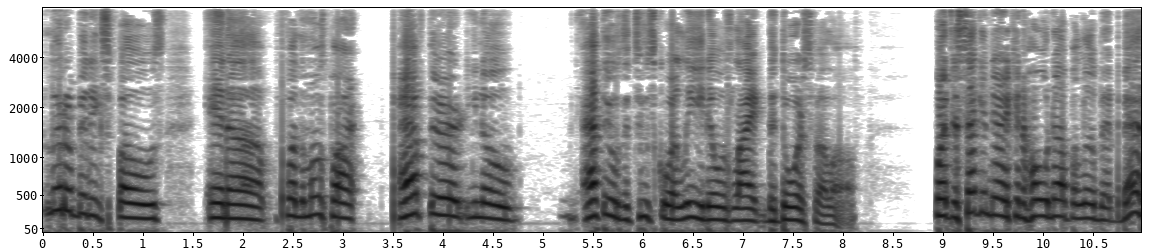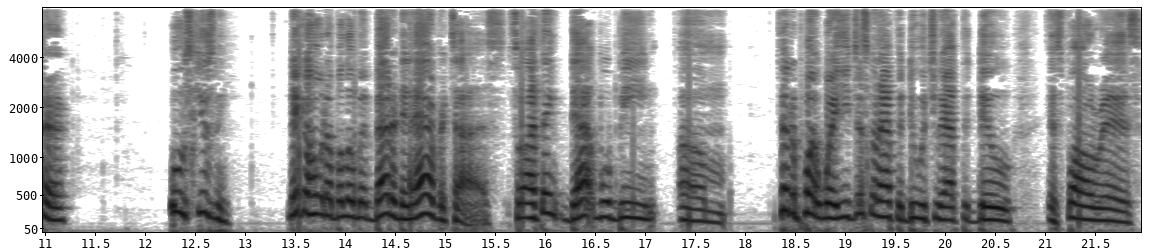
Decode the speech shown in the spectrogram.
a little bit exposed, and uh, for the most part, after you know, after it was a two score lead, it was like the doors fell off. But the secondary can hold up a little bit better. Oh, excuse me they can hold up a little bit better than advertised. So I think that will be um, to the point where you're just going to have to do what you have to do as far as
